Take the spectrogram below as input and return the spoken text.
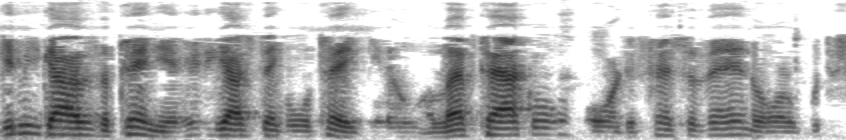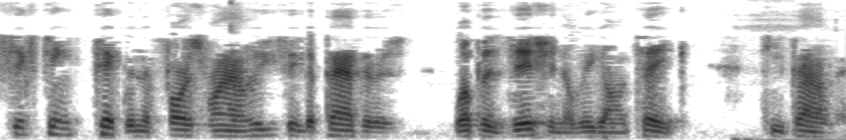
give me guys' opinion. Who do you guys think we'll take? You know, a left tackle or defensive end, or with the 16th pick in the first round, who do you think the Panthers? What position are we gonna take? Keep pounding.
